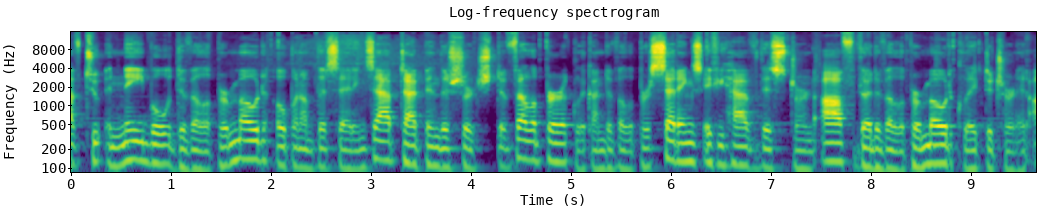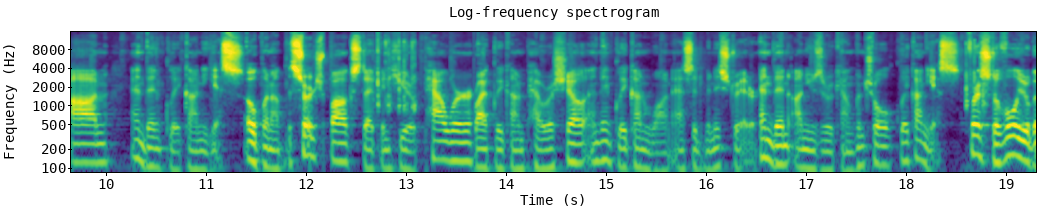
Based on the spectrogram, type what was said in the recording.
have to enable developer mode. Open up the settings app, type in the search developer, click on developer settings. If you have this turned off, the developer mode, click to turn it on and then click on yes. Open up the search box, type in here power, right click on PowerShell and then click on run as administrator and then on user account control, click on yes. First of all, you're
